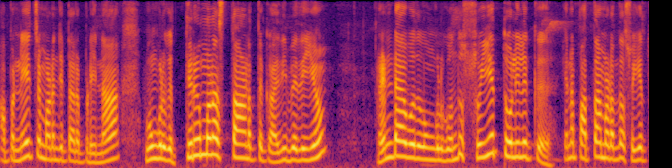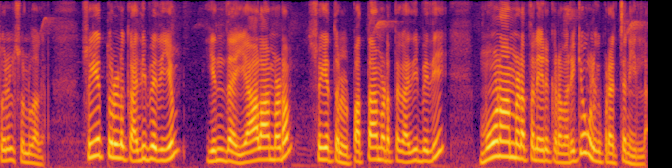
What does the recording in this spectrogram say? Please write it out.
அப்போ நீச்சம் அடைஞ்சிட்டார் அப்படின்னா உங்களுக்கு திருமணஸ்தானத்துக்கு அதிபதியும் ரெண்டாவது உங்களுக்கு வந்து சுய தொழிலுக்கு ஏன்னா பத்தாம் இடம் தான் சுய தொழில் சொல்லுவாங்க. சுயத்தொழிலுக்கு அதிபதியும் இந்த ஏழாம் இடம் சுயத்தொழில் பத்தாம் இடத்துக்கு அதிபதி மூணாம் இடத்துல இருக்கிற வரைக்கும் உங்களுக்கு பிரச்சனை இல்லை.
